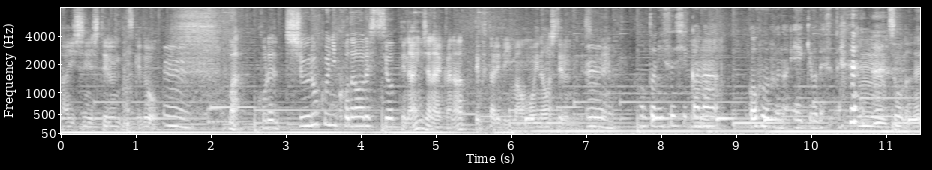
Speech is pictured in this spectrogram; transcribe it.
配信してるんですけど、うん。まあ、これ収録にこだわる必要ってないんじゃないかなって2人で今思い直してるんですよね。うん、本当に寿司かなご夫婦の影響ですね。うん、そうだうね、ん。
